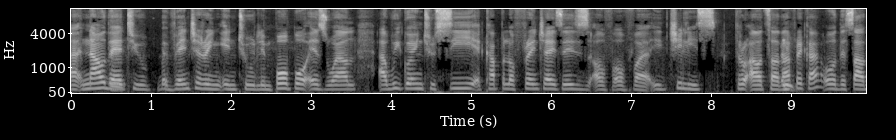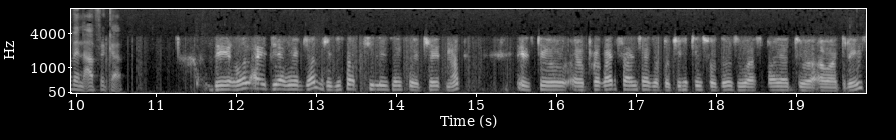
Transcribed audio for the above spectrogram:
Uh, now that mm. you're venturing into Limpopo as well, are we going to see a couple of franchises of of uh, Tshili's throughout South mm. Africa or the Southern Africa? The whole idea we've just registered Tshili's as a trademark is to uh, provide franchise opportunities for those who aspire to our dreams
